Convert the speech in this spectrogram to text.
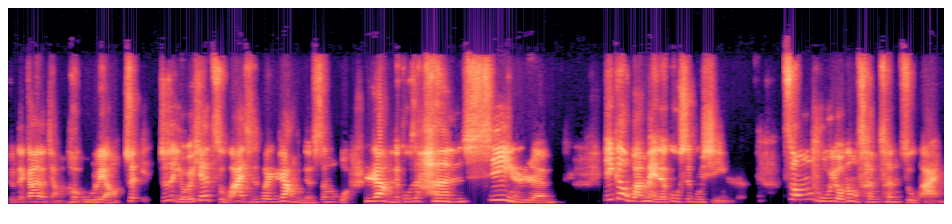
对不对？刚刚有讲嘛，很无聊，所以就是有一些阻碍，其实会让你的生活，让你的故事很吸引人。一个完美的故事不吸引人，中途有那种层层阻碍。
